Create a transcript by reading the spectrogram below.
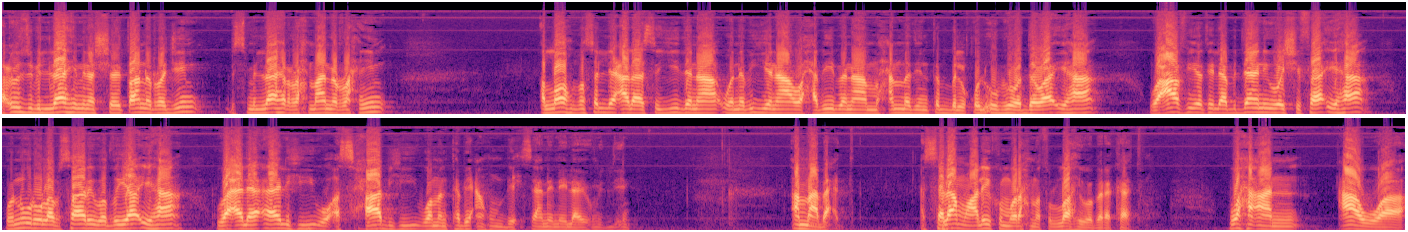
أعوذ بالله من الشيطان الرجيم. بسم الله الرحمن الرحيم. اللهم صل على سيدنا ونبينا وحبيبنا محمد طب القلوب ودوائها وعافية الأبدان وشفائها ونور الأبصار وضيائها وعلى آله وأصحابه ومن تبعهم بإحسان إلى يوم الدين أما بعد السلام عليكم ورحمة الله وبركاته وحان عاوى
